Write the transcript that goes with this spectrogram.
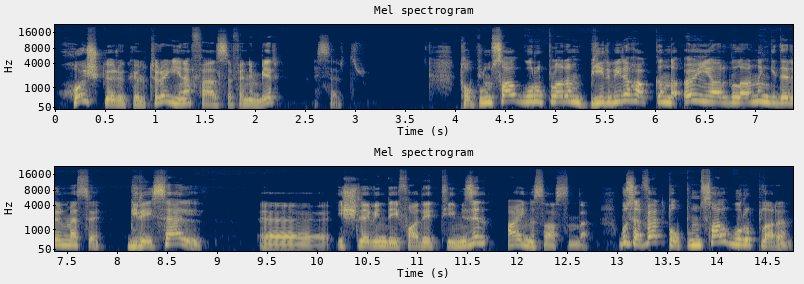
hoşgörü kültürü yine felsefenin bir eseridir. Toplumsal grupların birbiri hakkında ön yargılarının giderilmesi, bireysel e, işlevinde ifade ettiğimizin aynısı aslında. Bu sefer toplumsal grupların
